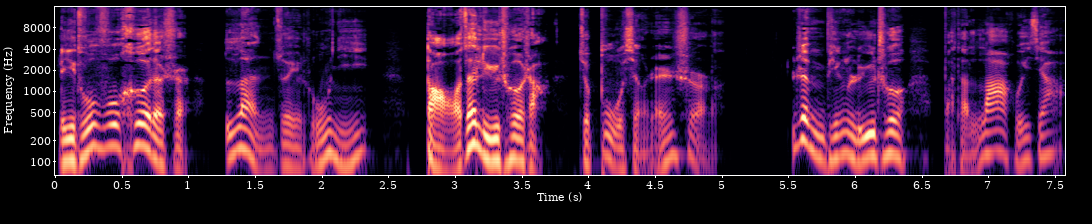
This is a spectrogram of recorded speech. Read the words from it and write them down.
李屠夫喝的是烂醉如泥，倒在驴车上就不省人事了，任凭驴车把他拉回家。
